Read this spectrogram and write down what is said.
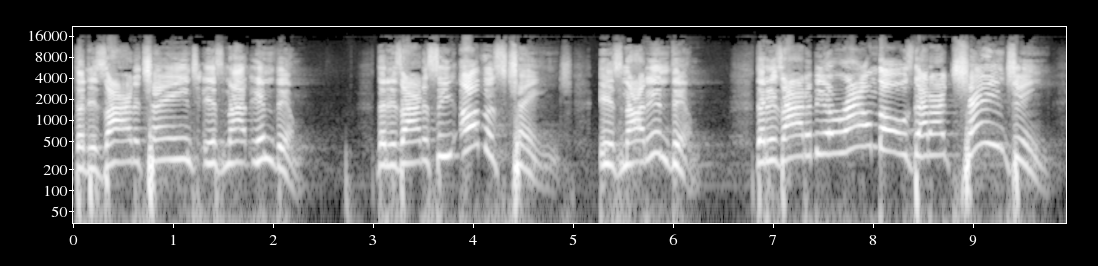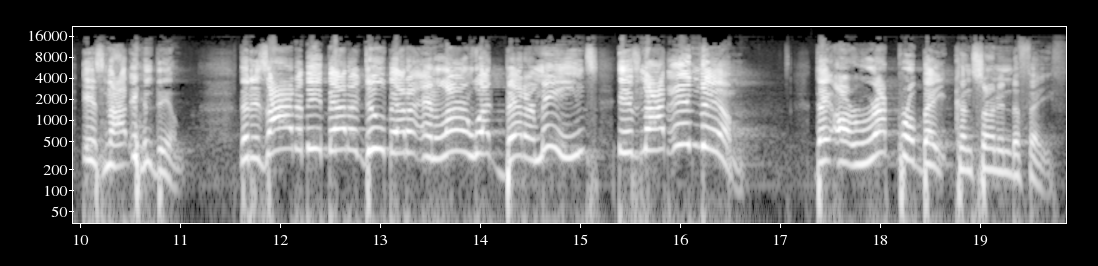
The desire to change is not in them. The desire to see others change is not in them. The desire to be around those that are changing is not in them. The desire to be better, do better, and learn what better means is not in them. They are reprobate concerning the faith.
